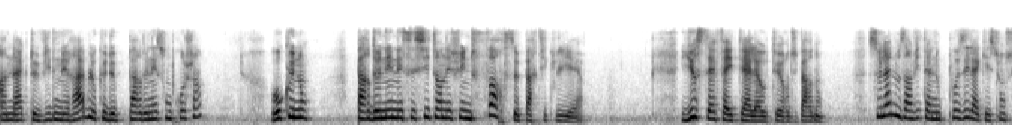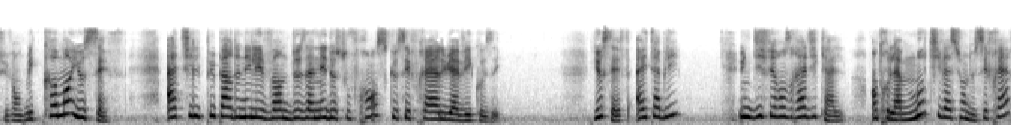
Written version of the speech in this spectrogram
un acte vulnérable que de pardonner son prochain? Oh que non Pardonner nécessite en effet une force particulière. Yosef a été à la hauteur du pardon. Cela nous invite à nous poser la question suivante. Mais comment Yosef a-t-il pu pardonner les 22 années de souffrance que ses frères lui avaient causées? Yosef a établi une différence radicale entre la motivation de ses frères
